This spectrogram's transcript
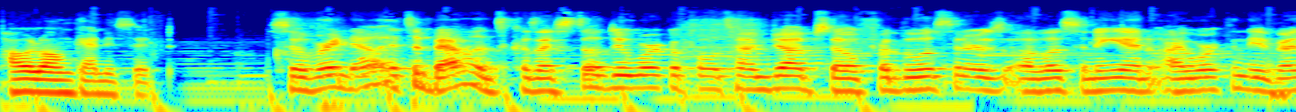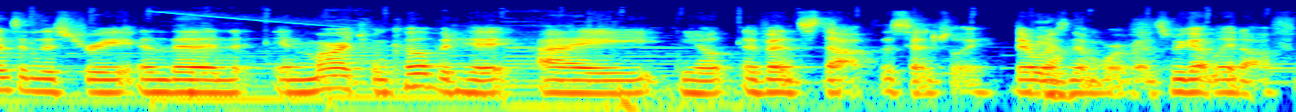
how long can you sit? So right now it's a balance because I still do work a full time job. So for the listeners uh, listening in, I worked in the events industry, and then in March when COVID hit, I you know events stopped essentially. There was no more events. We got laid off.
